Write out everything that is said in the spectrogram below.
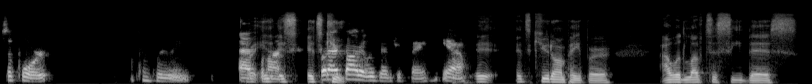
support. Completely Right, it's it's but I thought it was interesting. Yeah. it, it's cute on paper. I would love to see this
